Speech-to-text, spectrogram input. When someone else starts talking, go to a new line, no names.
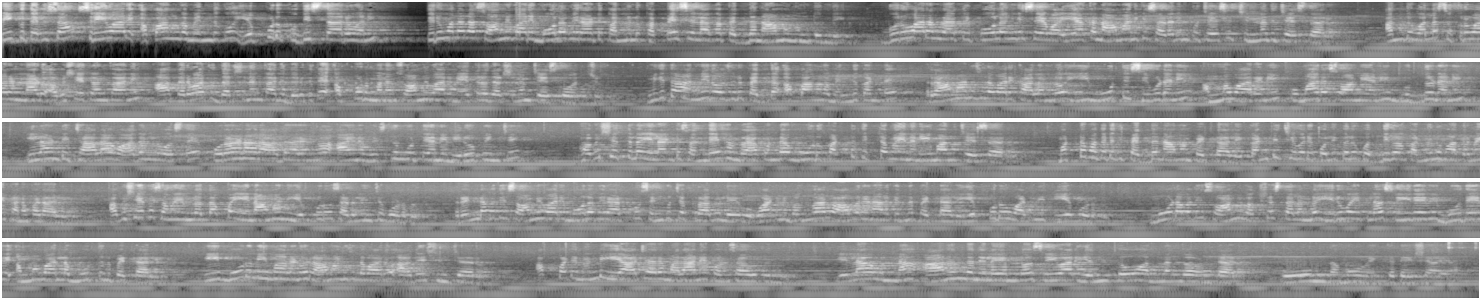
మీకు తెలుసా? శ్రీవారి అపాంగం ఎందుకు? ఎప్పుడు కుదిస్తారు అని? తిరుమలల స్వామివారి మూల విరాట కన్నులు కప్పేసేలాగా పెద్ద నామం ఉంటుంది. గురువారం రాత్రి పూలంగి సేవ అయ్యాక నామానికి సడలింపు చేసి చిన్నది చేస్తారు. అందువల్ల శుక్రవారం నాడు అభిషేకం కానీ ఆ తర్వాత దర్శనం కానీ దొరికితే అప్పుడు మనం స్వామివారి నేత్ర దర్శనం చేసుకోవచ్చు. మిగతా అన్ని రోజులు పెద్ద అపాంగం ఎందుకంటే రామానుజుల వారి కాలంలో ఈ మూర్తి శివుడని అమ్మవారిని కుమారస్వామి అని బుద్ధుడని ఇలాంటి చాలా వాదనలు వస్తే పురాణాల ఆధారంగా ఆయన విష్ణుమూర్తి అని నిరూపించి భవిష్యత్తులో ఇలాంటి సందేహం రాకుండా మూడు కట్టుదిట్టమైన నియమాలు చేశారు. మొట్టమొదటిది పెద్ద నామం పెట్టాలి. కంటి చివరి కొలికలు కొద్దిగా కన్నులు మాత్రమే కనపడాలి. అభిషేక సమయంలో తప్ప ఈ నామాన్ని ఎప్పుడూ సడలించకూడదు. రెండవది స్వామివారి మూల విరాట్కు శంకుచక్రాలు లేవు. వాటిని బంగారు ఆభరణాల కింద పెట్టాలి. ఎప్పుడూ వాటిని తీయకూడదు. మూడవది స్వామి వక్షస్థలంలో ఇరువైపులా శ్రీదేవి భూదేవి అమ్మవార్ల మూర్తులు పెట్టాలి. ఈ మూడు నియమాలను రామానుజుల వారు ఆదేశించారు. అప్పటి నుండి ఈ ఆచారం అలానే కొనసాగుతుంది. ఎలా ఉన్నా ఆనంద నిలయంలో శ్రీవారు ఎంతో అందంగా ఉంటారు. ఓం నమో వెంకటేశాయ.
